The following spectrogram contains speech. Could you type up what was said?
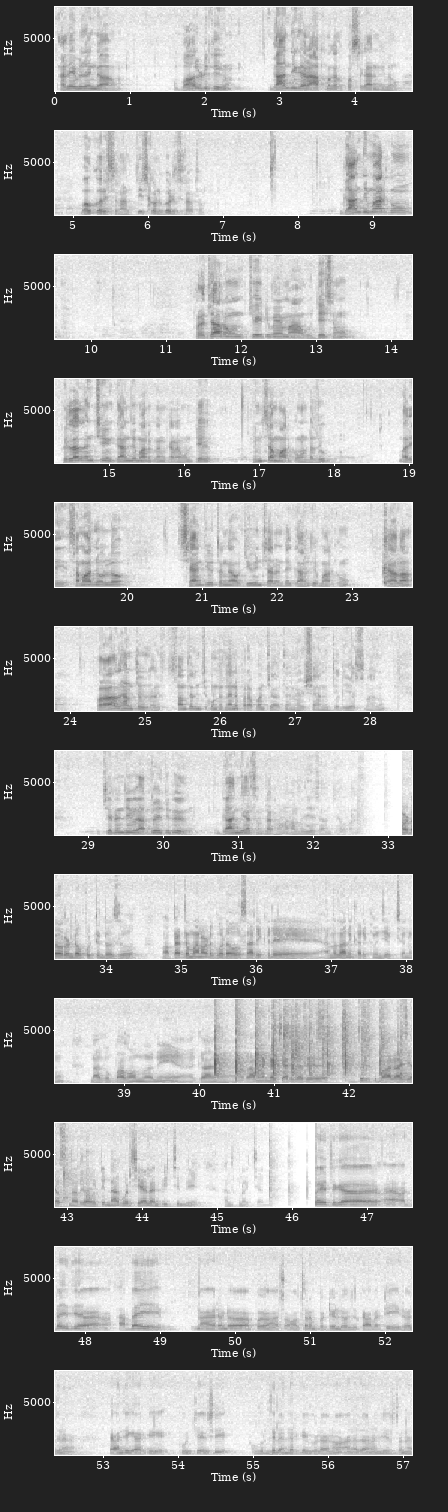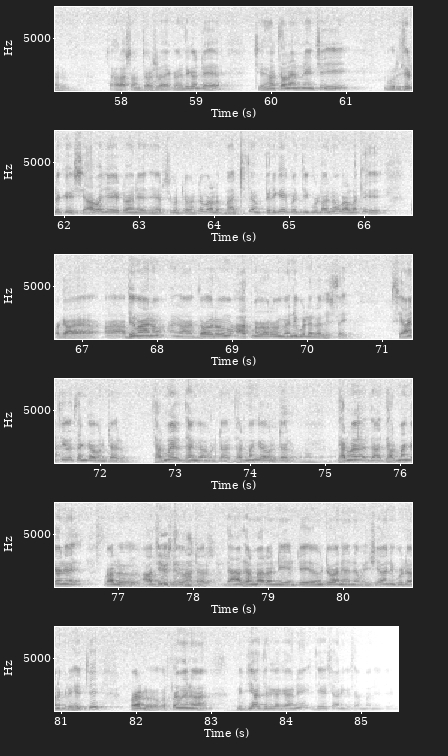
అదేవిధంగా బాలుడికి గాంధీ గారి ఆత్మకథ పుస్తకాన్ని నేను బహుకరిస్తున్నాను. తీసుకోండి కోటేశ్వరరావు గాంధీ మార్గం ప్రచారం చేయటమే మా ఉద్దేశం పిల్లల నుంచి గాంధీ మార్గం కనుక ఉంటే హింసా మార్గం ఉండదు. మరి సమాజంలో శాంతియుతంగా జీవించాలంటే గాంధీ మార్గం చాలా ప్రాధాన్యత సంతరించుకుంటుందని ప్రపంచవ్యాప్తమైన విషయాన్ని తెలియజేస్తున్నాను. చిరంజీవి అద్వైతకు గాంధీ ఆశ్రమం తరఫున అందజేశామని చెప్పండి. మనవడు రెండో పుట్టినరోజు మా పెద్ద మనవాడు కూడా ఒకసారి ఇక్కడే అన్నదాన కార్యక్రమం చేయించాను నాకు బాగుందని రామలింగాచారి గారు వృద్ధులకి బాగా చేస్తున్నారు కాబట్టి నాకు కూడా చేయాలనిపించింది. అందుకని వచ్చాను. అద్వైతగా అద్వైత అబ్బాయి నా రెండో సంవత్సరం పుట్టినరోజు కాబట్టి ఈ రోజున గాంధీ గారికి పూజ చేసి వృద్ధులందరికీ కూడాను అన్నదానం చేస్తున్నారు. చాలా సంతోషదాయకం. ఎందుకంటే చిన్నతనం నుంచి వృద్ధులకి సేవ చేయటం అనేది నేర్చుకుంటూ ఉంటే వాళ్ళ మంచితనం పెరిగే కొద్దీ కూడాను వాళ్ళకి ఒక అభిమానం గౌరవం ఆత్మగౌరవం ఇవన్నీ కూడా లభిస్తాయి. శాంతియుతంగా ఉంటారు ధర్మయుద్ధంగా ఉంటారు ధర్మంగా ఉంటారు. ధర్మ ధర్మంగానే వాళ్ళు ఆచరిస్తూ ఉంటారు. దాన ధర్మాలన్నీ అంటే ఏమిటో అనే విషయాన్ని కూడా గ్రహించి వాళ్ళు ఉత్తమమైన విద్యార్థులుగా కానీ దేశానికి సంబంధించిన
